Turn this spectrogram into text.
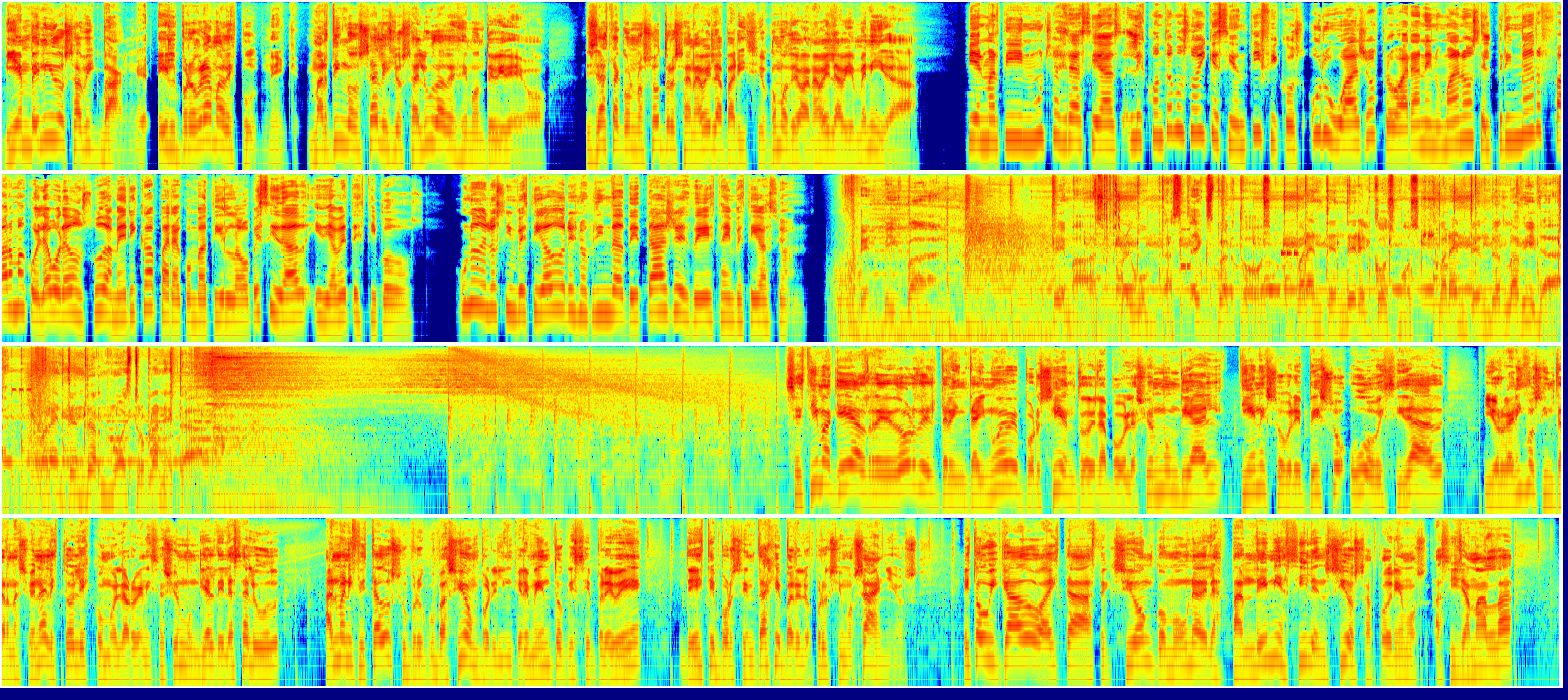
Bienvenidos a Big Bang, el programa de Sputnik. Martín González los saluda desde Montevideo. Ya está con nosotros Anabela Aparicio. ¿Cómo te va, Anabela? Bienvenida. Bien, Martín, muchas gracias. Les contamos hoy que científicos uruguayos probarán en humanos el primer fármaco elaborado en Sudamérica para combatir la obesidad y diabetes tipo 2. Uno de los investigadores nos brinda detalles de esta investigación. En Big Bang. Temas, preguntas, expertos, para entender el cosmos, para entender la vida, para entender nuestro planeta. Se estima que alrededor del 39% de la población mundial tiene sobrepeso u obesidad y organismos internacionales tales como la Organización Mundial de la Salud han manifestado su preocupación por el incremento que se prevé de este porcentaje para los próximos años. Esto ha ubicado a esta afección como una de las pandemias silenciosas, podríamos así llamarla,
